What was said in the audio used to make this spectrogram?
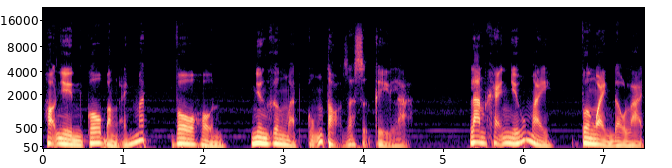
Họ nhìn cô bằng ánh mắt vô hồn, nhưng gương mặt cũng tỏ ra sự kỳ lạ. Lan khẽ nhíu mày, vừa ngoảnh đầu lại,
